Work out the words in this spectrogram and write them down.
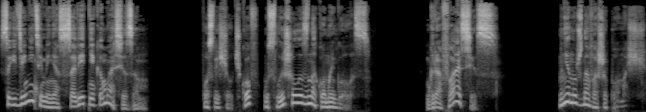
соедините меня с советником Асизом». После щелчков услышала знакомый голос. «Граф Асис, Мне нужна ваша помощь.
